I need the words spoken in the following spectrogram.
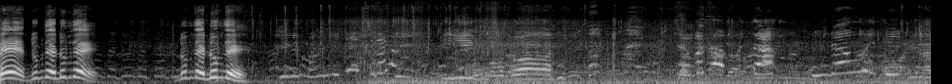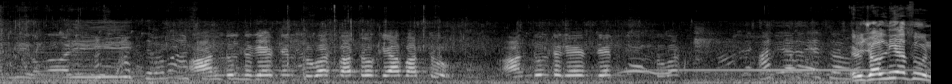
নে ডুব দে। ডুব দে ডুব দে ডুব দে। আন্দুল থেকে এসছেন সুভাষ পাত্র কেয়া পাত্র আন্দুল থেকে এসছেন সুভাষ একটু জল নিয়ে আসুন।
